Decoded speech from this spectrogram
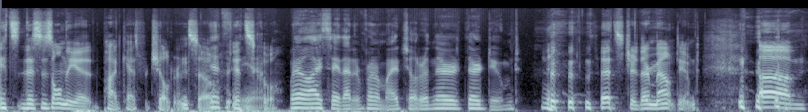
it's this is only a podcast for children, so it's, yeah. cool. Well, I say that in front of my children. They're they're doomed. That's true. They're mount doomed. Um,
